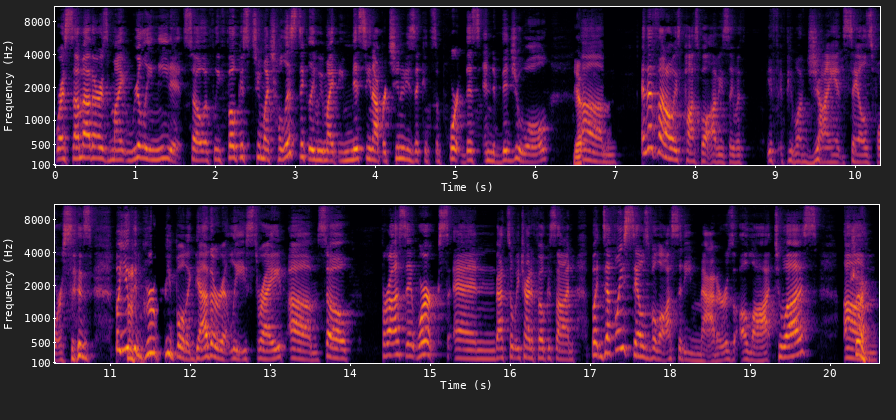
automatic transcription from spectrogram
whereas some others might really need it. So if we focus too much holistically, we might be missing opportunities that could support this individual. Yep. Um, and that's not always possible, obviously, with if, if people have giant sales forces, but you could group people together at least, right? Um, so for us, it works, and that's what we try to focus on. But definitely, sales velocity matters a lot to us. Um, sure.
